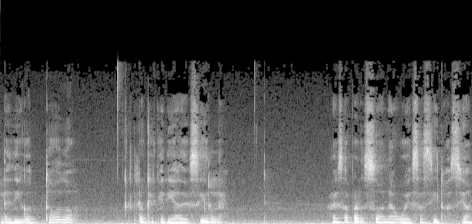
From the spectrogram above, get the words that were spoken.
Le digo todo lo que quería decirle a esa persona o a esa situación.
